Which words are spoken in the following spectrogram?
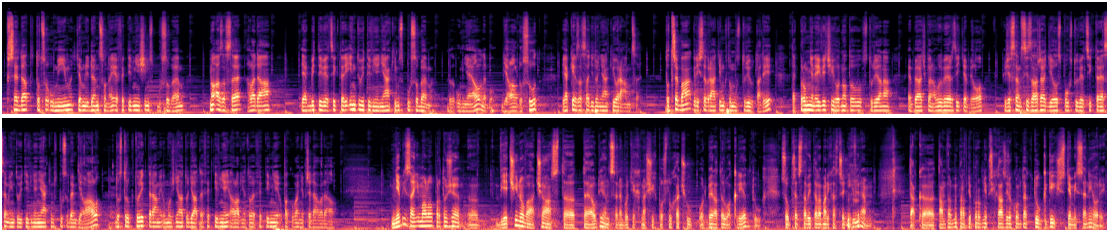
předat to, co umím, těm lidem co nejefektivnějším způsobem. No a zase hledá, jak by ty věci, které intuitivně nějakým způsobem uměl nebo dělal dosud, jak je zasadit do nějakého rámce. To třeba, když se vrátím k tomu studiu tady, tak pro mě největší hodnotou studia na MBAčka na univerzitě bylo, že jsem si zařadil spoustu věcí, které jsem intuitivně nějakým způsobem dělal, do struktury, která mi umožnila to dělat efektivněji a hlavně to efektivněji opakovaně předávat dál. Mě by zajímalo, protože eh, většinová část eh, té audience nebo těch našich posluchačů, odběratelů a klientů jsou představitelé malých a středních mm-hmm. firm, tak eh, tam velmi pravděpodobně přichází do kontaktu, když s těmi seniory,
